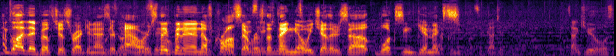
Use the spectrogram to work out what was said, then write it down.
ド glad they both just recognize their powers. They've been in enough crossovers that they know each other's uh, looks and gimmicks. 立つガジェットだサンキューオーズ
